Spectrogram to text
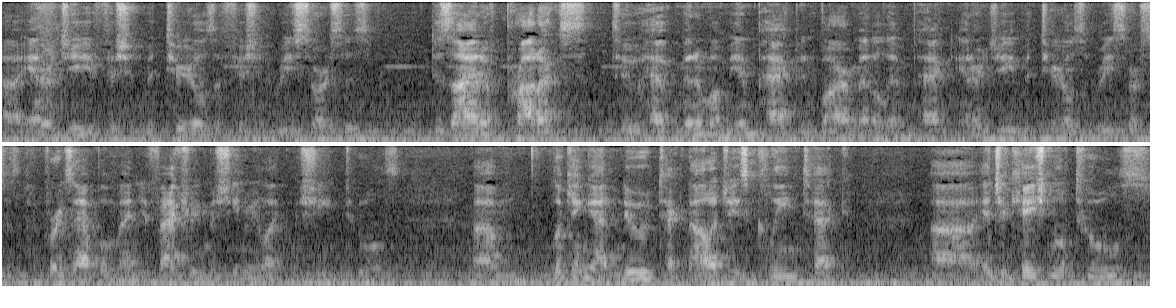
uh, energy, efficient materials, efficient resources, design of products to have minimum impact, environmental impact, energy, materials, and resources. For example, manufacturing machinery like machine tools, um, looking at new technologies, clean tech, uh, educational tools,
